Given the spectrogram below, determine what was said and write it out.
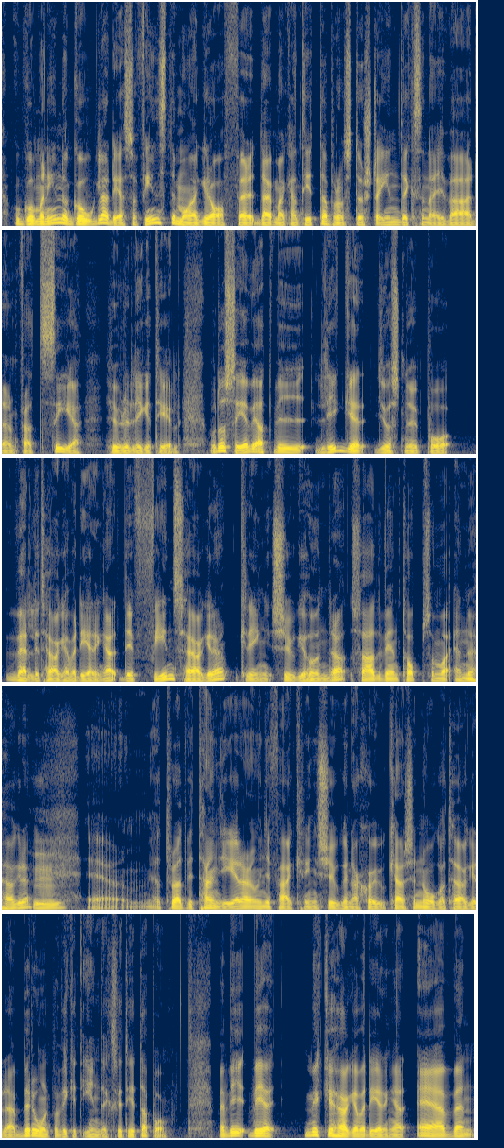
Och går man in och googlar det så finns det många grafer där man kan titta på de största indexerna i världen för att se hur det ligger till. Och då ser vi att vi ligger just nu på väldigt höga värderingar. Det finns högre kring 2000 så hade vi en topp som var ännu högre. Mm. Eh, jag tror att vi tangerar ungefär kring 2007, kanske något högre där beroende på vilket index vi tittar på. Men vi, vi har mycket höga värderingar även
